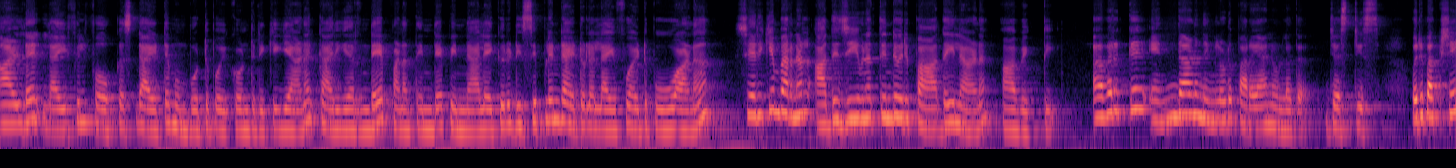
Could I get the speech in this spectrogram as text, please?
ആളുടെ ലൈഫിൽ ഫോക്കസ്ഡ് ആയിട്ട് മുമ്പോട്ട് പോയിക്കൊണ്ടിരിക്കുകയാണ്. കരിയറിന്റെ പണത്തിന്റെ പിന്നാലേക്ക് ഒരു ഡിസിപ്ലിൻഡ് ആയിട്ടുള്ള ലൈഫുമായിട്ട് പോവുകയാണ് ശരിക്കും പറഞ്ഞാൽ അതിജീവനത്തിന്റെ ഒരു പാതയിലാണ് ആ വ്യക്തി. അവർക്ക് എന്താണ് നിങ്ങളോട് പറയാനുള്ളത്? ജസ്റ്റിസ് ഒരു പക്ഷേ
